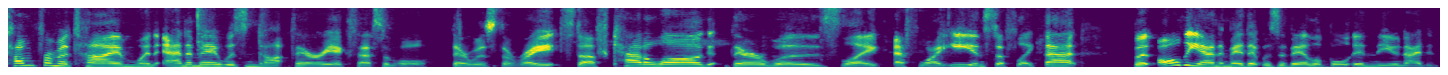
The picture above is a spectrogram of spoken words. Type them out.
come from a time when anime was not very accessible. There was the Right Stuff catalog, there was like FYE and stuff like that. But all the anime that was available in the United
